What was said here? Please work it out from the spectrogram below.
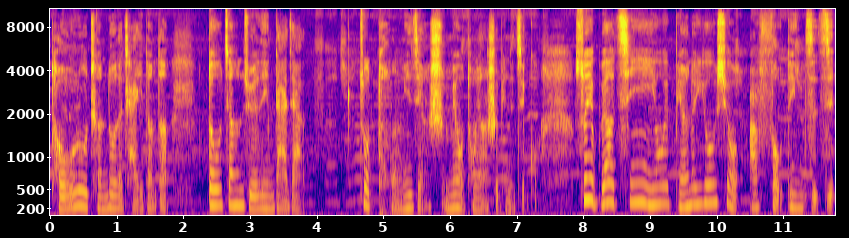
投入程度的差异等等，都将决定大家。做同一件事没有同样水平的结果，所以不要轻易因为别人的优秀而否定自己。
